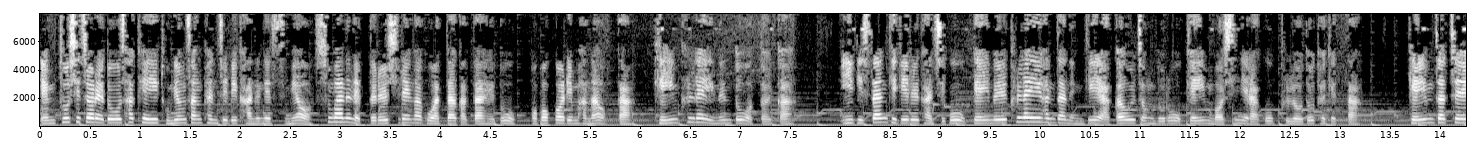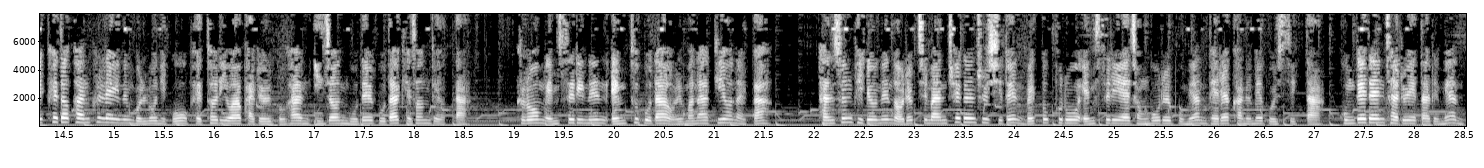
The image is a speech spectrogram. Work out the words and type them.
M2 시절에도 4K 동영상 편집이 가능했으며 수많은 앱들을 실행하고 왔다 갔다 해도 버벅거림 하나 없다. 게임 플레이는 또 어떨까? 이 비싼 기기를 가지고 게임을 플레이한다는 게 아까울 정도로 게임 머신이라고 불러도 되겠다. 게임 자체의 쾌적한 플레이는 물론이고 배터리와 발열 또한 이전 모델보다 개선되었다. 그럼 M3는 M2보다 얼마나 뛰어날까? 단순 비교는 어렵지만 최근 출시된 맥북 프로 M3의 정보를 보면 대략 가늠해 볼 수 있다. 공개된 자료에 따르면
